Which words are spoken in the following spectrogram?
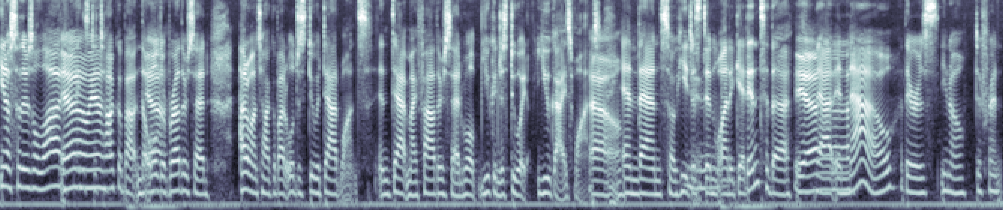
you know so there's a lot of Yeah, things yeah. to talk about. And the Yeah. older brother said i don't want to talk about it. We'll just do what dad wants. And dad my father said well you can just do what you guys want. Oh. and then so he just didn't want to get into the Yeah. that. And now there's you know different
